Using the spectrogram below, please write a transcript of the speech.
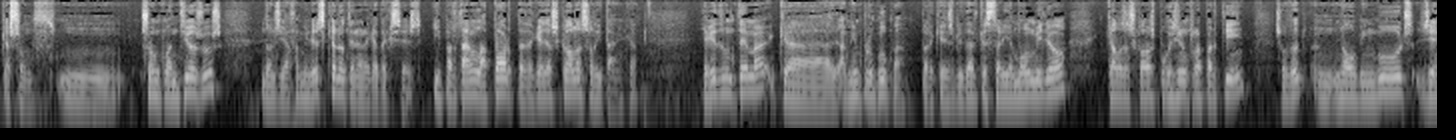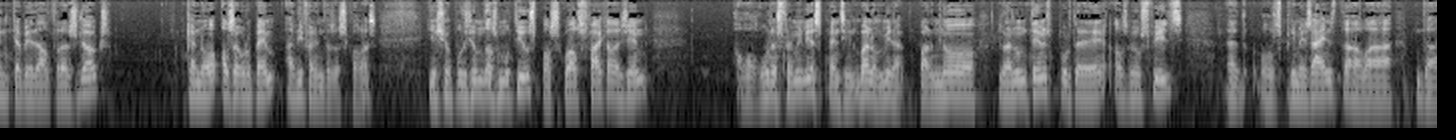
que són, mm, són quantiosos, doncs hi ha famílies que no tenen aquest accés i per tant la porta d'aquella escola se li tanca. I aquest és un tema que a mi em preocupa, perquè és veritat que estaria molt millor que les escoles poguessin repartir, sobretot nouvinguts, gent que ve d'altres llocs, que no els agrupem a diferents escoles. I això podria ser un dels motius pels quals fa que la gent o algunes famílies pensin, bueno, mira, per no, durant un temps portaré els meus fills eh, els primers anys de la, de,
